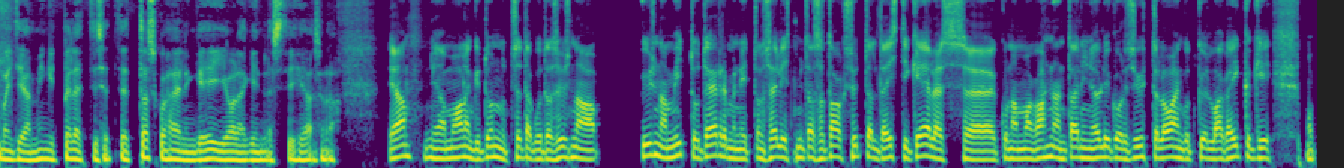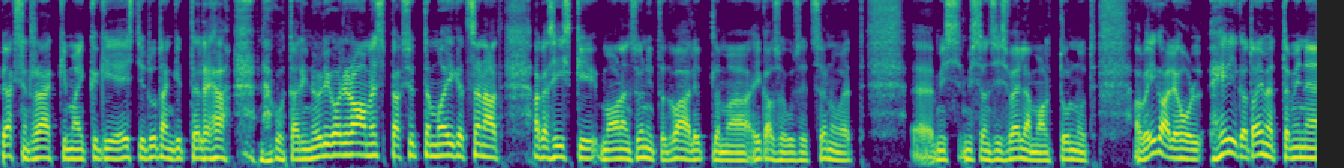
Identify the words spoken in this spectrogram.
ma ei tea, mingid peletised, et taskuhääling ei ole kindlasti hea sõna jah, ja ma olengi tundnud seda, kuidas üsna üsna mitu terminit on sellist, mida sa tahaks ütelda eesti keeles, kuna ma kannan Tallinna Ülikoolis ühte loengut küll, aga ikkagi ma peaksin rääkima ikkagi Eesti tudengitele ja nagu Tallinna Ülikooli raames peaks ütlema õiged sõnad, aga siiski ma olen sunnitud vahel ütlema igasuguseid sõnu, et mis, mis on siis väljamaalt tulnud. aga igal juhul heliga toimetamine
